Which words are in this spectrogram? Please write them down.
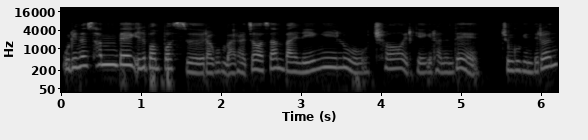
우리는 301번 버스라고 말하죠. 쌈발링이루 처 이렇게 얘기를 하는데 중국인들은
